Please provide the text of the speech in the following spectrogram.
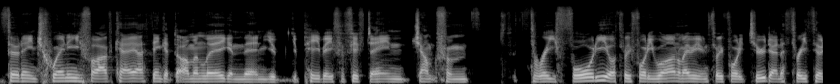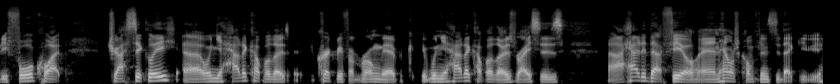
1320 5k I think at Diamond League and then your, your PB for 15 jumped from 340 or 341 or maybe even 342 down to 334 quite drastically uh, when you had a couple of those correct me if I'm wrong there when you had a couple of those races uh, how did that feel and how much confidence did that give you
